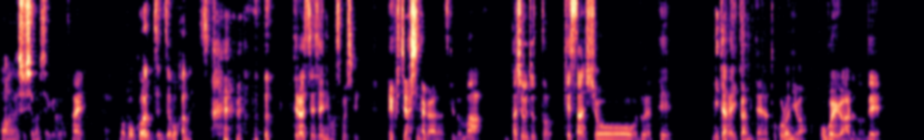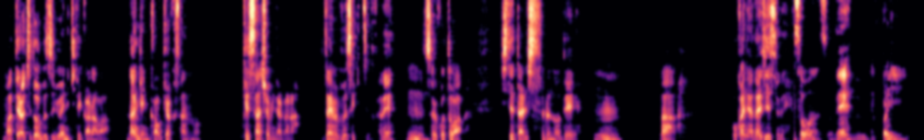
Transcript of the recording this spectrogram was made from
お話をしてましたけど、はい。はいまあ、僕は全然わかんないんです 寺内先生にも少しレクチャーしながらなんですけど、まあ、多少ちょっと決算書をどうやって見たらいいかみたいなところには覚えがあるので、まあ、寺内動物病院に来てからは何件かお客さんの決算書を見ながら財務分析っていうんですかね。うんそういうことはしてたりするので、うん。まあ、お金は大事ですよね。そうなんですよね。うんやっぱり、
